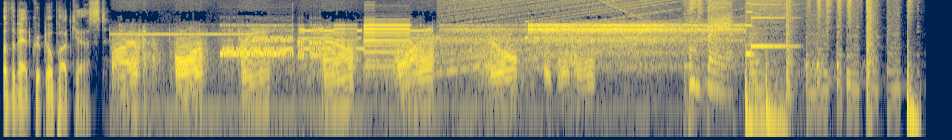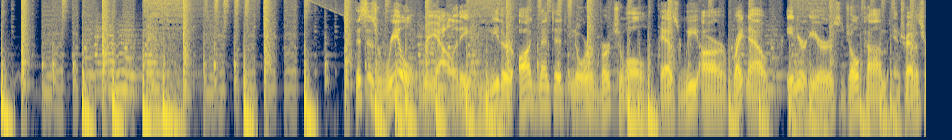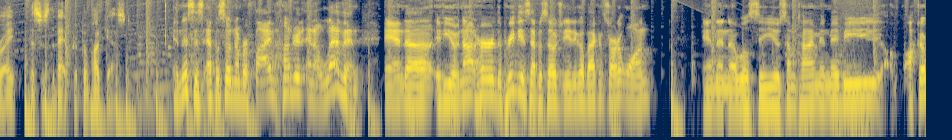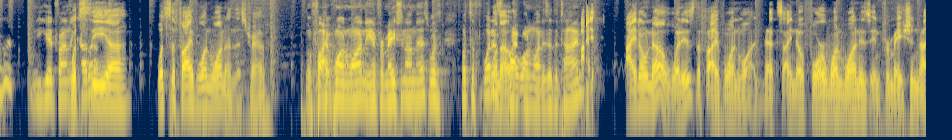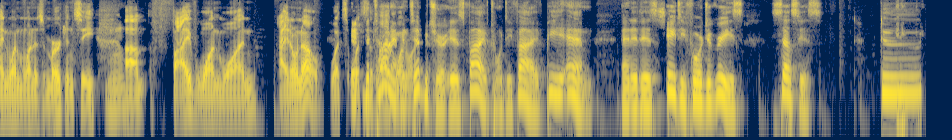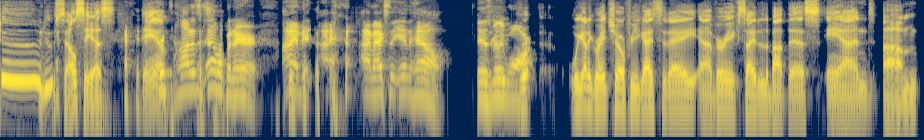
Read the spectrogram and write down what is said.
of the Bad Crypto Podcast. Five, four, three, two, one, zero, ignition. Who's bad? This is real reality, neither augmented nor virtual, as we are right now in your ears. Joel Comm and Travis Wright. This is the Bad Crypto Podcast. And this is episode number 511. And uh, if you have not heard the previous episodes, you need to go back and start at one. And then uh, we'll see you sometime in maybe October. when You get finally What's the uh, what's the five one one on this, Trav? Up. The 511, the information on this? What's, what's the, what is Well, no. 511? Is it the time? I I don't know. What is the 511? That's I know 411 is information, 911 is emergency. Mhm. Um 511 I don't know. What's what's the, the, time and temperature is 5:25 p.m. and it is 84 degrees Celsius. do do do Celsius. Damn. It's hot as That's- hell up in here. I'm in, I, I'm actually in hell. It is really warm. We're- we got a great show for you guys today. Uh, very excited about this, and um,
